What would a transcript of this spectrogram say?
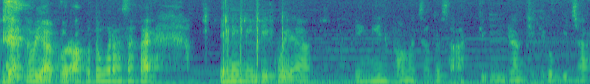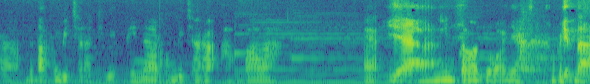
Nggak tahu ya aku aku tuh ngerasa kayak ini mimpiku ya ingin banget suatu saat diundang jadi pembicara entah pembicara di webinar pembicara apalah. Kayak ya ingin banget pokoknya. Kita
